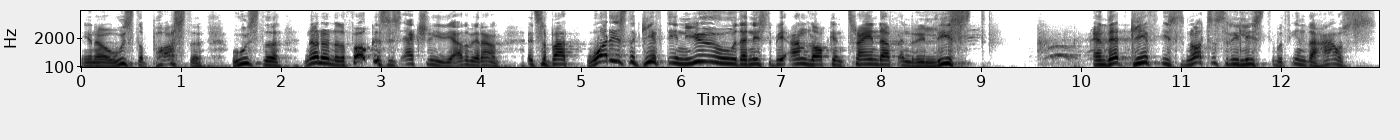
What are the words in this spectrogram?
you know, who's the pastor, who's the. No, no, no. The focus is actually the other way around. It's about what is the gift in you that needs to be unlocked and trained up and released and that gift is not just released within the house,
